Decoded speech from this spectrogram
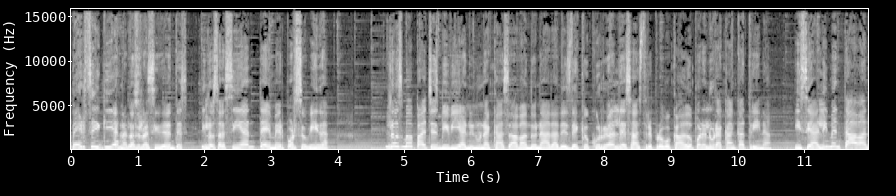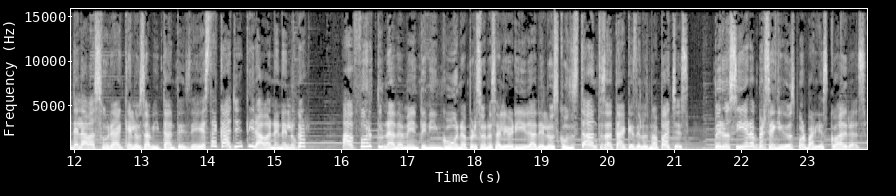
perseguían a los residentes y los hacían temer por su vida. Los mapaches vivían en una casa abandonada desde que ocurrió el desastre provocado por el huracán Katrina y se alimentaban de la basura que los habitantes de esta calle tiraban en el lugar. Afortunadamente ninguna persona salió herida de los constantes ataques de los mapaches, pero sí eran perseguidos por varias cuadras.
